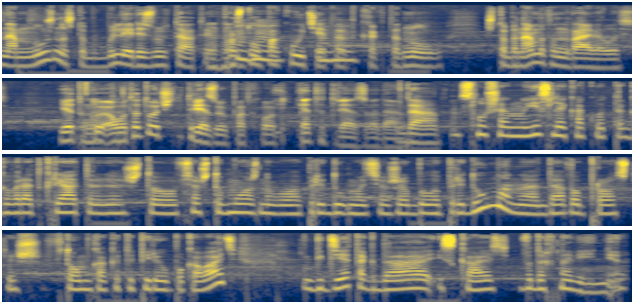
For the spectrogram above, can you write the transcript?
нам нужно, чтобы были результаты. Uh-huh. Просто uh-huh. упакуйте uh-huh. это как-то, ну, чтобы нам это нравилось. Я такой, ну, а вот это очень трезвый подход. Это трезво, да. Да. Слушай, ну если, как вот говорят креаторы, что все, что можно было придумать, уже было придумано, да, вопрос лишь в том, как это переупаковать, где тогда искать вдохновение?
